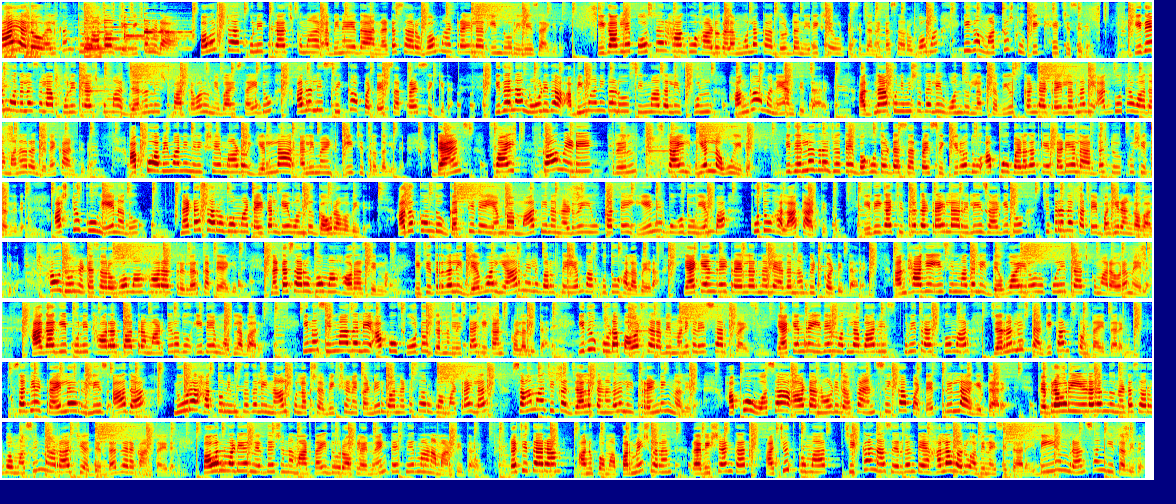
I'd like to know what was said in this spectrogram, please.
Hi hello welcome to hello TV Kannada power star Puneeth Rajkumar ಅಭಿನಯದ ನಟ ಸಾರ್ವಭೌಮ trailer ಇಂದು release ಆಗಿದೆ. ಈಗಾಗಲೇ poster ಹಾಗೂ ಹಾಡುಗಳ ಮೂಲಕ ದೊಡ್ಡ ನಿರೀಕ್ಷೆ ಹುಟ್ಟಿಸಿದ ನಟ ಸಾರ್ವಭೌಮ ಈಗ ಮತ್ತಷ್ಟು ಕಿಕ್ ಹೆಚ್ಚಿಸಿದೆ. ಇದೇ ಮೊದಲ ಸಲ ಪುನೀತ್ ರಾಜ್ಕುಮಾರ್ ಜರ್ನಲಿಸ್ಟ್ ಪಾತ್ರವನ್ನು ನಿಭಾಯಿಸ್ತಾ ಇದ್ದು, ಅದರಲ್ಲಿ ಸಿಕ್ಕಾಪಟ್ಟೆ ಸರ್ಪ್ರೈಸ್ ಸಿಕ್ಕಿದೆ. ಇದನ್ನ ನೋಡಿದ ಅಭಿಮಾನಿಗಳು ಸಿನಿಮಾದಲ್ಲಿ ಫುಲ್ ಹಂಗಾಮನೆ ಅಂತಿದ್ದಾರೆ. ಹದ್ನಾಲ್ಕು ನಿಮಿಷದಲ್ಲಿ ಒಂದು ಲಕ್ಷ ವ್ಯೂಸ್ ಕಂಡ ಟ್ರೈಲರ್ನಲ್ಲಿ ಅದ್ಭುತವಾದ ಮನೋರಂಜನೆ ಕಾಣ್ತಿದೆ. ಅಪ್ಪು ಅಭಿಮಾನಿ ನಿರೀಕ್ಷೆ ಮಾಡೋ ಎಲ್ಲ ಎಲಿಮೆಂಟ್ ಈ ಚಿತ್ರದಲ್ಲಿದೆ. Dance, fight, comedy, thrill, style ಎಲ್ಲವೂ ಇದೆ. ಇದೆಲ್ಲದರ ಜೊತೆ ಬಹುದೊಡ್ಡ ಸರ್ಪ್ರೈಸ್ ಸಿಕ್ಕಿರೋದು ಅಪ್ಪು ಬಳಗಕ್ಕೆ ತಡೆಯಲಾರದಷ್ಟು ಖುಷಿ ತಂದಿದೆ. ಅಷ್ಟಕ್ಕೂ ಏನದು? ನಟ ಸಾರ್ವಭೌಮ ಟೈಟಲ್ಗೆ ಒಂದು ಗೌರವವಿದೆ. ಅದಕ್ಕೊಂದು ಗತ್ತಿದೆ ಎಂಬ ಮಾತಿನ ನಡುವೆಯೂ ಕತೆ ಏನಿರಬಹುದು ಎಂಬ ಕುತೂಹಲ ಕಾಡ್ತಿತ್ತು. ಇದೀಗ ಚಿತ್ರದ ಟ್ರೈಲರ್ ರಿಲೀಸ್ ಆಗಿದ್ದು ಚಿತ್ರದ ಕತೆ ಬಹಿರಂಗವಾಗಿದೆ. ಹೌದು, ನಟ ಸಾರ್ವಭೌಮ ಹಾರರ್ ಥ್ರಿಲ್ಲರ್ ಕಥೆಯಾಗಿದೆ ನಟ ಸಾರ್ವಭೌಮ ಹಾರರ್ ಸಿನಿಮಾ. ಈ ಚಿತ್ರದಲ್ಲಿ ದೆವ್ವ ಯಾರ ಮೇಲೆ ಬರುತ್ತೆ ಎಂಬ ಕುತೂಹಲ ಬೇಡ. ಯಾಕೆಂದ್ರೆ ಟ್ರೈಲರ್ನಲ್ಲಿ ಅದನ್ನು ಬಿಟ್ಕೊಟ್ಟಿದ್ದಾರೆ. ಅಂದಹಾಗೆ ಈ ಸಿನಿಮಾದಲ್ಲಿ ದೆವ್ವ ಇರೋದು ಪುನೀತ್ ರಾಜ್ಕುಮಾರ್ ಅವರ ಮೇಲೆ. ಹಾಗಾಗಿ ಪುನೀತ್ ಹಾರರ್ ಪಾತ್ರ ಮಾಡ್ತಿರೋದು ಇದೇ ಮೊದಲ ಬಾರಿ. ಇನ್ನು ಸಿನಿಮಾದಲ್ಲಿ ಅಪ್ಪು ಫೋಟೋ ಜರ್ನಲಿಸ್ಟ್ ಆಗಿ ಕಾಣಿಸ್ಕೊಳ್ಳಲಿದ್ದಾರೆ. ಇದು ಕೂಡ ಪವರ್ ಸ್ಟಾರ್ ಅಭಿಮಾನಿಗಳೇ ಸರ್ಪ್ರೈಸ್. ಯಾಕೆಂದ್ರೆ ಇದೇ ಮೊದಲ ಬಾರಿ ಪುನೀತ್ ರಾಜ್ಕುಮಾರ್ ಜರ್ನಲಿಸ್ಟ್ ಆಗಿ ಕಾಣಿಸ್ಕೊಳ್ತಾ ಇದ್ದಾರೆ. ಸದ್ಯ ಟ್ರೈಲರ್ ರಿಲೀಸ್ ಆದ ನೂರ ಹತ್ತು ನಿಮಿಷದಲ್ಲಿ ನಾಲ್ಕು ಲಕ್ಷ ವೀಕ್ಷಣೆ ಕಂಡಿರುವ ನಟ ಸಾರ್ವಭೌಮ ಟ್ರೈಲರ್ ಸಾಮಾಜಿಕ ಜಾಲತಾಣಗಳಲ್ಲಿ ಟ್ರೆಂಡಿಂಗ್ನಲ್ಲಿದೆ. ಅಪ್ಪು ಹೊಸ ಆಟ ನೋಡಿದ ಫ್ಯಾನ್ಸ್ ಸಿಕ್ಕಾಪಟ್ಟೆ ಥ್ರಿಲ್ ಆಗಿದ್ದಾರೆ. ಫೆಬ್ರವರಿ ಏಳರಂದು ನಟ ಸಾರ್ವಭೌಮ ಸಿನಿಮಾ ರಾಜ್ಯಾದ್ಯಂತ ತೆರೆ ಕಾಣ್ತಾ ಇದೆ. ಪವನ್ ಒಡೆಯರ್ ನಿರ್ದೇಶನ ಮಾಡ್ತಾ ಇದ್ದು ರಾಕ್ಲೈನ್ ವೆಂಕಟೇಶ್ ನಿರ್ಮಾಣ ಮಾಡ್ತಿದ್ದಾರೆ. ರಚಿತಾ ರಾಮ್, ಅನುಪಮ ಪರಮೇಶ್ವರನ್, ರವಿಶಂಕರ್, ಅಚ್ಯುತ್ ಕುಮಾರ್, ಚಿಕ್ಕಣ್ಣ ಸೇರಿದಂತೆ ಹಲವರು ಅಭಿನಯಿಸಿದ್ದಾರೆ. ಡಿ ಇಮ್ರಾನ್ ಸಂಗೀತವಿದೆ.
